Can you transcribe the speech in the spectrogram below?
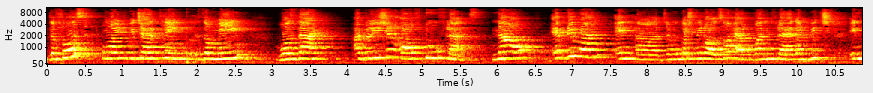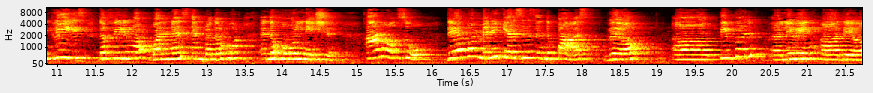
The first point which I think is the main was that abolition of two flags. Now, in uh, Jammu Kashmir also have one flag and which increase the feeling of oneness and brotherhood in the whole nation. And also, there were many cases in the past where uh, people uh, living uh, there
